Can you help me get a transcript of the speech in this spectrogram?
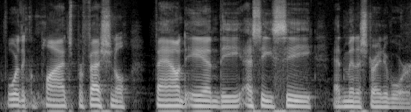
for the compliance professional found in the SEC administrative order.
